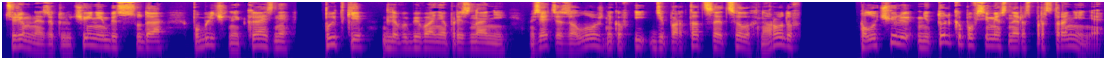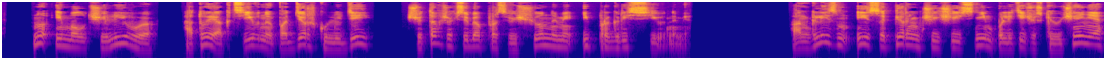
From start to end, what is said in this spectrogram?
тюремное заключение без суда, публичные казни, пытки для выбивания признаний, взятие заложников и депортация целых народов получили не только повсеместное распространение, но и молчаливую, а то и активную поддержку людей, считавших себя просвещенными и прогрессивными. Англизм и соперничающие с ним политические учения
